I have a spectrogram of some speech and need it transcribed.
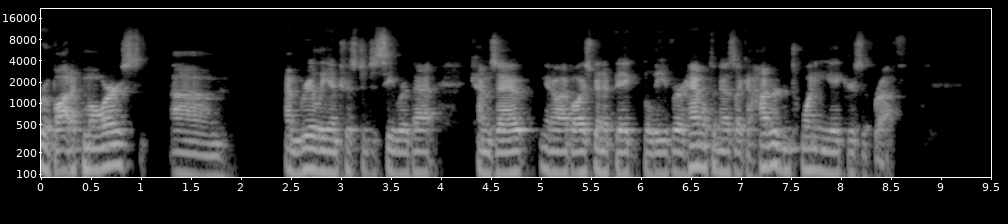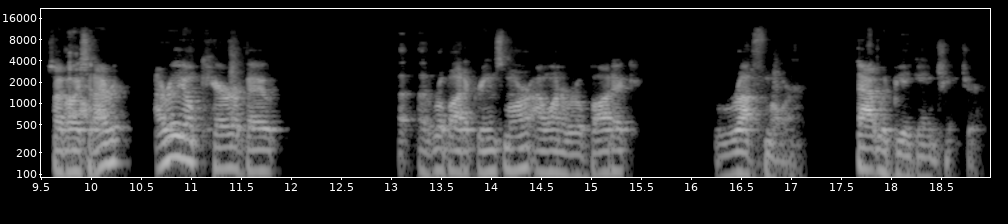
robotic mowers, um, I'm really interested to see where that comes out. You know, I've always been a big believer. Hamilton has like 120 acres of rough. So I've always said, I, re- I really don't care about a, a robotic greens mower. I want a robotic rough mower. That would be a game changer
